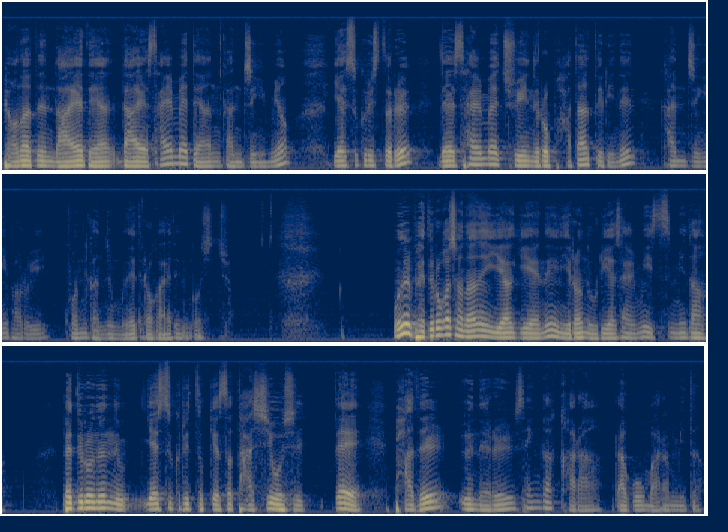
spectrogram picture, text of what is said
변화된 나에 대한 나의 삶에 대한 간증이며 예수 그리스도를 내 삶의 주인으로 받아들이는 간증이 바로 이 구원 간증문에 들어가야 되는 것이죠. 오늘 베드로가 전하는 이야기에는 이런 우리의 삶이 있습니다. 베드로는 예수 그리스도께서 다시 오실 때 받을 은혜를 생각하라라고 말합니다.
